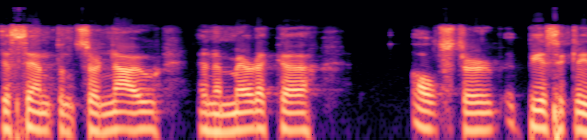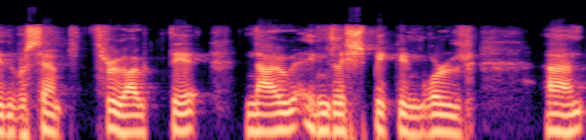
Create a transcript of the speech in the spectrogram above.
descendants are now in America, Ulster. Basically, they were sent throughout the now English speaking world and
